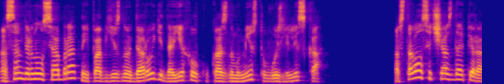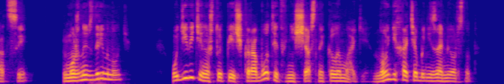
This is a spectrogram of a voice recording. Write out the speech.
А сам вернулся обратно и по объездной дороге доехал к указанному месту возле леска. Оставался час до операции. Можно и вздремнуть. Удивительно, что печка работает в несчастной колымаге. Ноги хотя бы не замерзнут.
